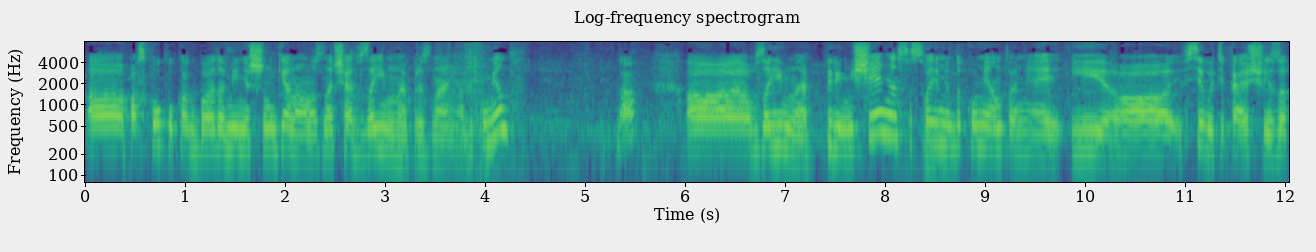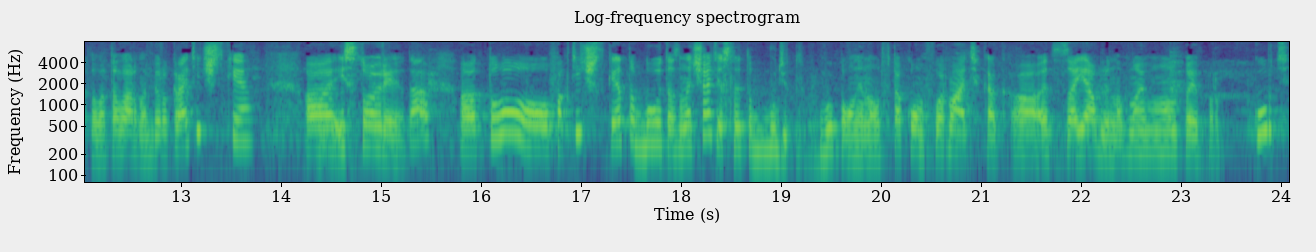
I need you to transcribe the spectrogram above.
э, поскольку как бы это мини-Шенген, он означает взаимное признание документов, да, э, взаимное перемещение со своими документами и э, все вытекающие из этого товарно-бюрократические истории, да, э, то фактически это будет означать, если это будет выполнено вот в таком формате, как э, это заявлено в non-paper Курть,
